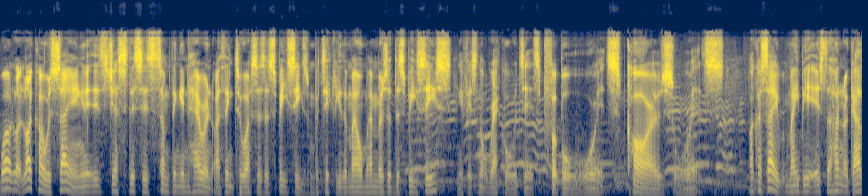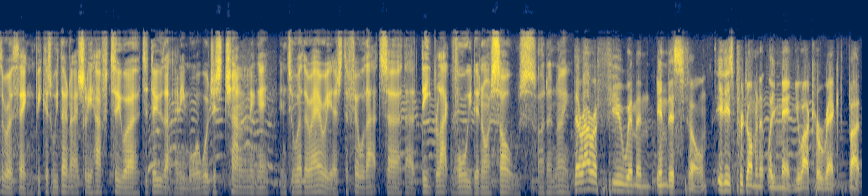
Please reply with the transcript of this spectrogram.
Well, like I was saying, it's just this is something inherent, I think, to us as a species, and particularly the male members of the species. If it's not records, it's football, or it's cars, or it's. Like I say, maybe it is the hunter-gatherer thing because we don't actually have to uh, to do that anymore. We're just channeling it into other areas to fill that uh, that deep black void in our souls. I don't know. There are a few women in this film. It is predominantly men. You are correct, but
